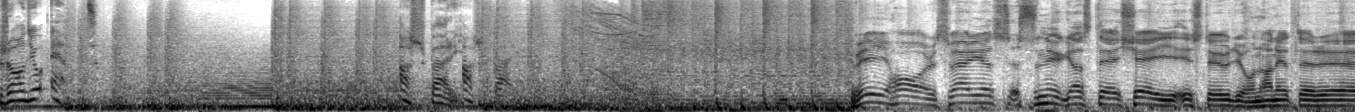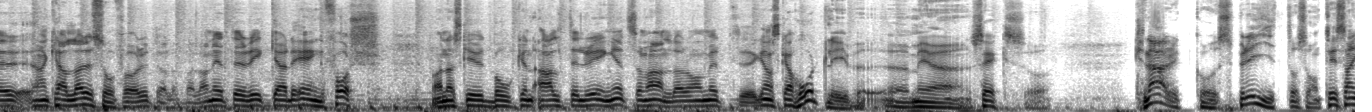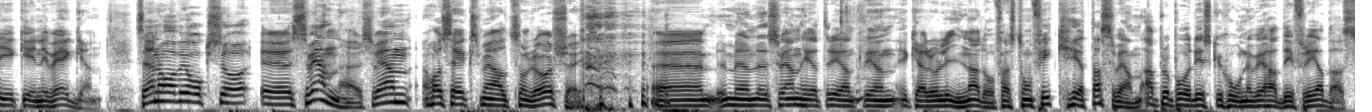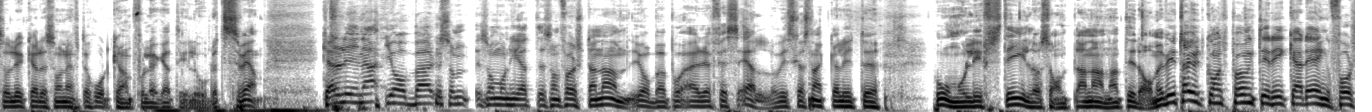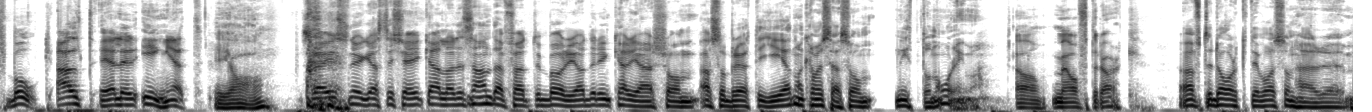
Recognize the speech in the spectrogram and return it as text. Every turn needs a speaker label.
Speaker 1: Radio 1. Aschberg. Aschberg.
Speaker 2: Vi har Sveriges snyggaste tjej i studion. Han heter, eh, han kallades så förut i alla fall. Han heter Rickard Engfors. Han har skrivit boken Allt eller inget som handlar om ett eh, ganska hårt liv eh, med sex och knark och sprit och sånt tills han gick in i väggen. Sen har vi också eh, Sven här. Sven har sex med allt som rör sig. eh, men Sven heter egentligen Carolina då, fast hon fick heta Sven. Apropå diskussionen vi hade i fredags så lyckades hon efter hård kamp få lägga till ordet Sven. Carolina jobbar, som, som hon heter som första namn, jobbar på RFSL och vi ska snacka lite homolivsstil och sånt bland annat idag. Men vi tar utgångspunkt i Rickard Engfors bok, Allt eller inget.
Speaker 3: Ja.
Speaker 2: Sveriges snyggaste tjej kallades han därför att du började din karriär som, alltså bröt igenom kan man säga, som 19-åring va?
Speaker 3: Ja, med After Dark.
Speaker 2: After Dark, det var sån här eh,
